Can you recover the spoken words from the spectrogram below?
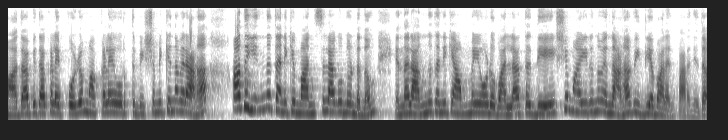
മാതാപിതാക്കൾ എപ്പോഴും മക്കളെ ഓർത്ത് വിഷമിക്കുന്നവരാണ്. അത് ഇന്ന് തനിക്ക് മനസ്സിലാകുന്നുണ്ടെന്നും എന്നാൽ അന്ന് തനിക്ക് അമ്മയോട് വല്ലാത്ത ദേഷ്യമായിരുന്നു എന്നാണ് വിദ്യാബാലൻ പറഞ്ഞത്.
